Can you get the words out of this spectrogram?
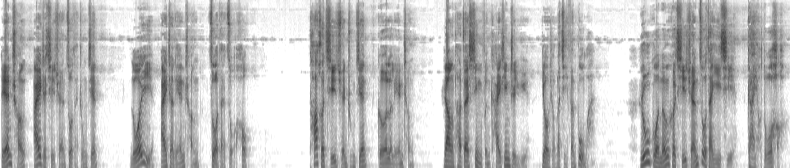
连城挨着齐全坐在中间，罗毅挨着连城坐在左后。他和齐全中间隔了连城，让他在兴奋开心之余又有了几分不满。如果能和齐全坐在一起，该有多好！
